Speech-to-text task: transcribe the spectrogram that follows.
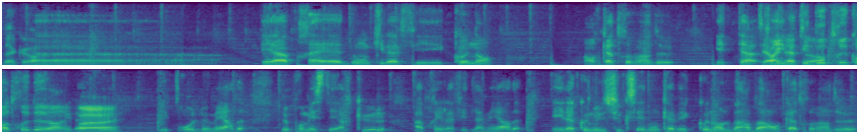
D'accord. Euh, et après, donc, il a fait Conan en 82. Et enfin, il a fait d'autres trucs entre deux. hein. Il a Ouais, fait ouais. des rôles de merde. Le premier, c'était Hercule. Après, il a fait de la merde. Et il a connu le succès donc avec Conan le Barbare en 82.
